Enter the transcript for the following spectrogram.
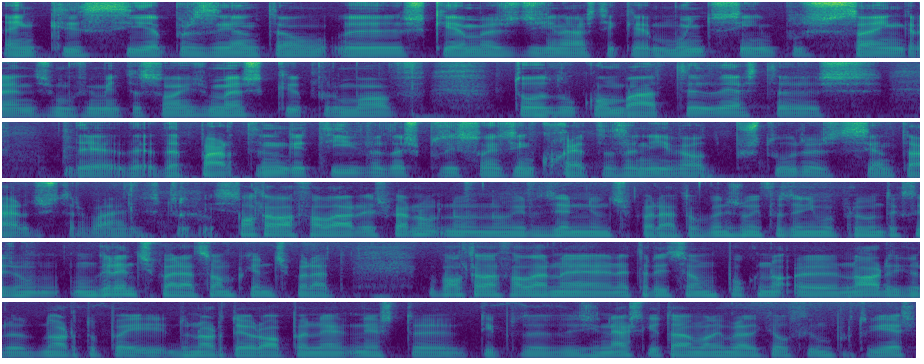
em que se apresentam uh, esquemas de ginástica muito simples, sem grandes movimentações, mas que promove todo o combate destas da, da, parte negativa das posições incorretas a nível de posturas, de sentar, dos trabalhos, tudo isso. Paulo estava a falar, eu espero não, não, não ir dizer nenhum disparate, ou pelo menos não ir fazer nenhuma pergunta que seja um, um grande disparate, só um pequeno disparate. O Paulo estava a falar na, na tradição um pouco no, uh, nórdica, do norte do, país, do norte da Europa, né, neste tipo de, de ginástica. Eu estava-me a lembrar daquele filme português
